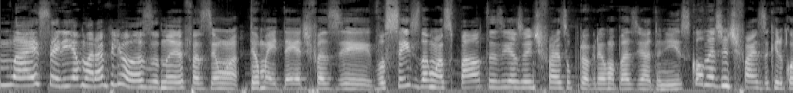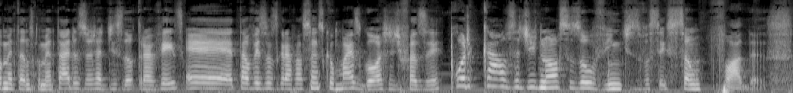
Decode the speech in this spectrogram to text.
Mas seria maravilhoso, né? Fazer uma, ter uma ideia de fazer. Vocês dão as pautas e a gente faz o programa baseado nisso. Como a gente faz aqui no Comentando nos Comentários, eu já disse da outra vez, é talvez as gravações que eu mais gosto de fazer. Por causa de nossos ouvintes, vocês são fodas.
